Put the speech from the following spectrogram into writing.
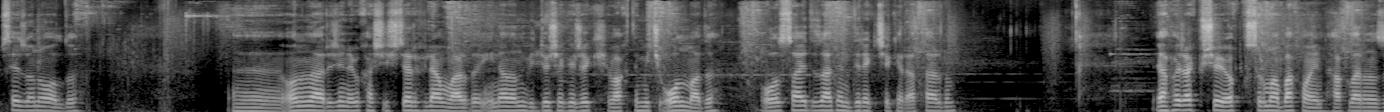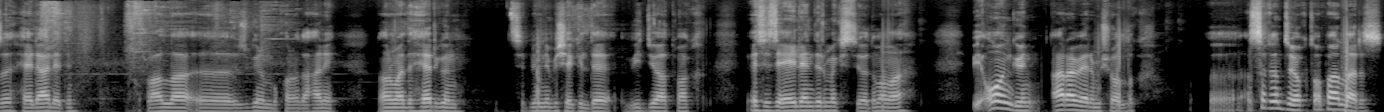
sezonu oldu. Ee, onun haricinde birkaç işler falan vardı. İnanın video çekecek vaktim hiç olmadı. Olsaydı zaten direkt çeker atardım. Yapacak bir şey yok. Kusuruma bakmayın. Haklarınızı helal edin. Valla e, üzgünüm bu konuda. Hani normalde her gün disiplinli bir şekilde video atmak ve sizi eğlendirmek istiyordum ama bir 10 gün ara vermiş olduk. Ee, sıkıntı yok. Toparlarız.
